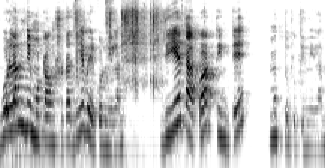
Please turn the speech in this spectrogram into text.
বললাম দিয়ে মোটা অংশটা দিয়ে বের করে নিলাম। দিয়ে তারপর তিনটে মুক্ত পুঁতি নিলাম।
